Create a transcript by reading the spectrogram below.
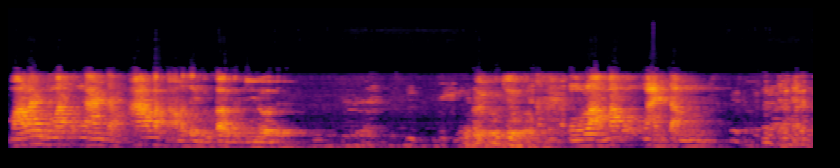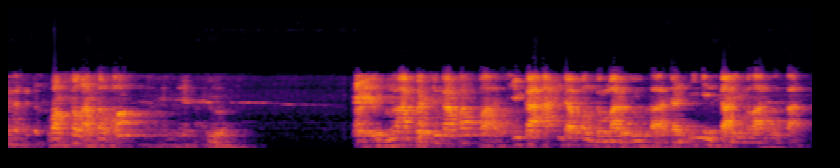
Malah itu masuk ngancam, awas ana sing duka bedino. Ulama kok ngancam. Waktu atau apa? Ibnu Abbas juga apa? Jika Anda penggemar duka dan ingin sekali melakukan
